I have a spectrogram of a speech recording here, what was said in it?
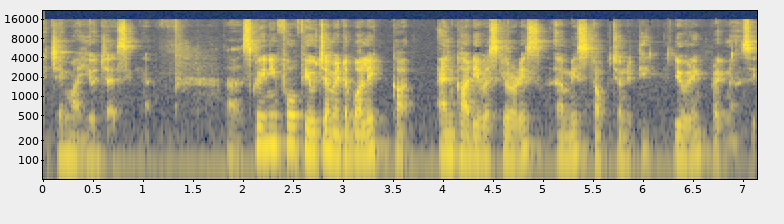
H.M. Jayasinghe. Uh, screening for future metabolic ca- and cardiovascular risk, a missed opportunity during pregnancy.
